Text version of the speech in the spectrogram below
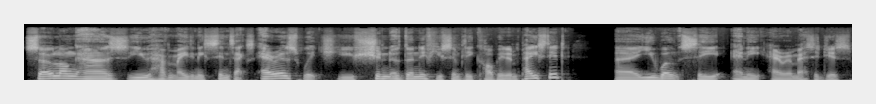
So long as you haven't made any syntax errors, which you shouldn't have done if you simply copied and pasted, uh, you won't see any error messages.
